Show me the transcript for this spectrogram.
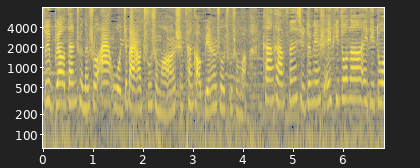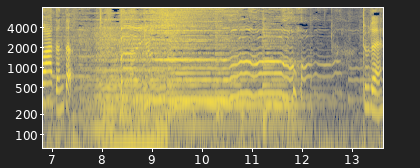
所以不要单纯的说，啊，我这把要出什么，而是参考别人说出什么，看看分析对面是 AP 多呢，AD 多啊等等。对不对？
